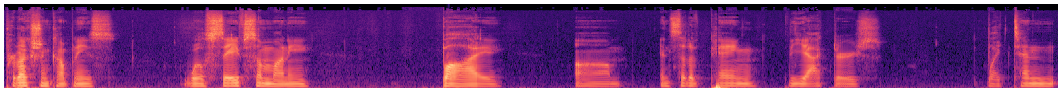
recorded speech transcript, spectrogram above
production companies will save some money by um instead of paying the actors like 10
